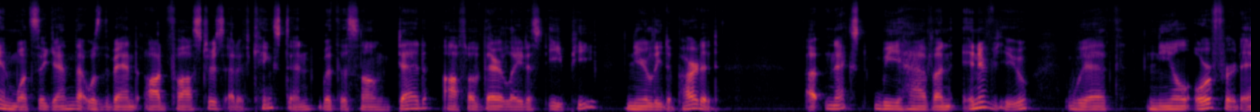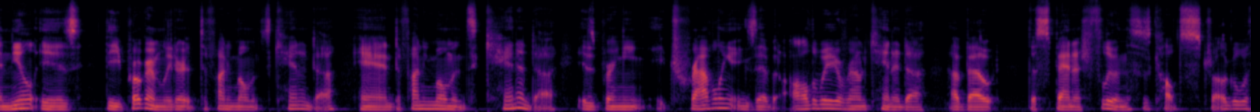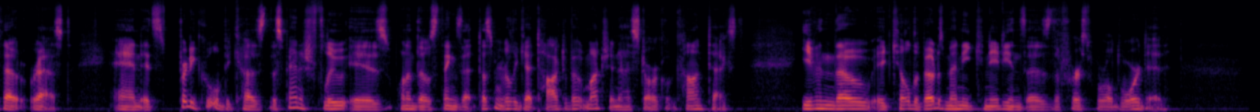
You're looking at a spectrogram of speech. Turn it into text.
And once again, that was the band Odd Fosters out of Kingston with the song Dead off of their latest EP, Nearly Departed. Up next, we have an interview with Neil Orford, and Neil is the program leader at Defining Moments Canada. And Defining Moments Canada is bringing a traveling exhibit all the way around Canada about the Spanish flu, and this is called Struggle Without Rest. And it's pretty cool because the Spanish flu is one of those things that doesn't really get talked about much in a historical context, even though it killed about as many Canadians as the First World War did.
